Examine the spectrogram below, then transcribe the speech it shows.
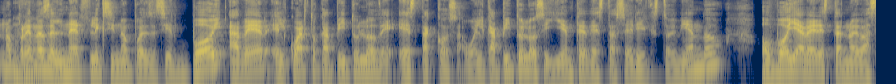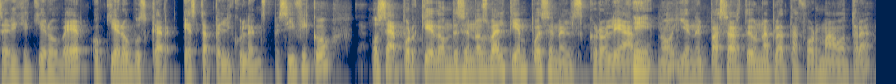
no prendas el Netflix y no puedes decir, voy a ver el cuarto capítulo de esta cosa, o el capítulo siguiente de esta serie que estoy viendo, o voy a ver esta nueva serie que quiero ver, o quiero buscar esta película en específico. O sea, porque donde se nos va el tiempo es en el scrollear, ¿no? Y en el pasarte de una plataforma a otra.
